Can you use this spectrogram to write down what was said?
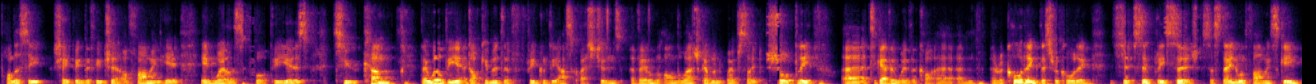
policy shaping the future of farming here in Wales for the years to come. There will be a document of frequently asked questions available on the Welsh Government website shortly, uh, together with a, uh, um, a recording. This recording, simply search Sustainable Farming Scheme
